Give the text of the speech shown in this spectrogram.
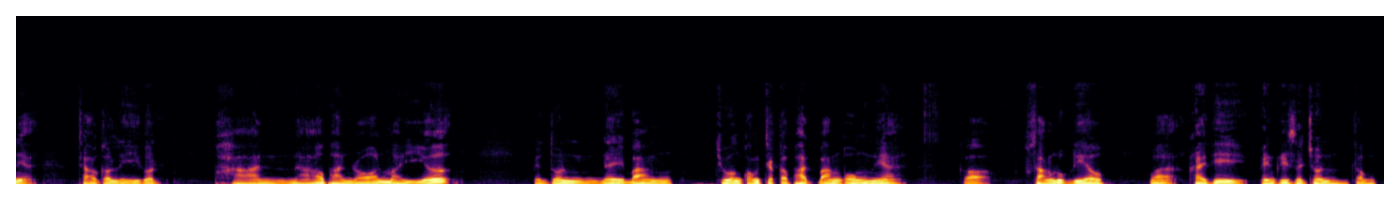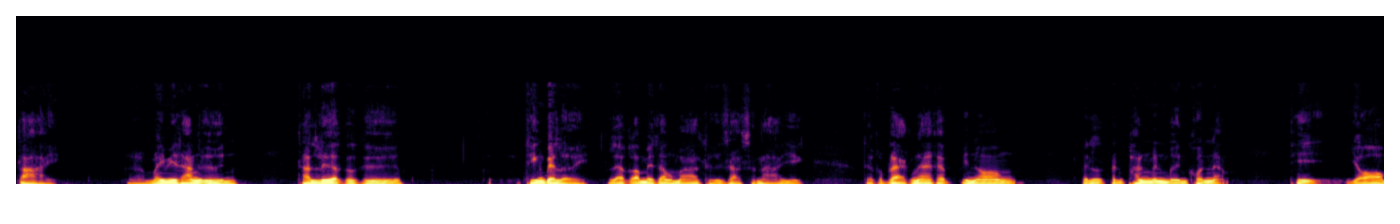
เนี่ยชาวเกาหลีก็ผ่านหนาวผ่านร้อนมาเยอะ เป็นต้นในบางช่วงของจักรพรรดิบางองค์เนี่ยก็สั่งลูกเดียวว่าใครที่เป็นคริสตชนต้องตาย ไม่มีทางอื่น ถ้าเลือกก็คือทิ้งไปเลย แล้วก็ไม่ต้องมาถือศาสนาอีก แต่ก็แปลกนะครับ พี่น้องเป็นเป็นพันหมื่นหมื่นคนน่ะที่ยอม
